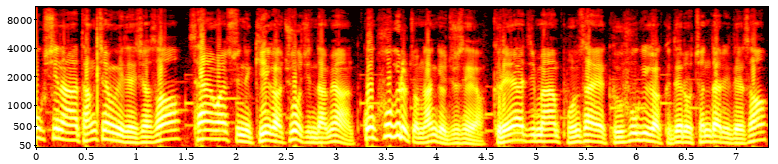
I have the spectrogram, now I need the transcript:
혹시나 당첨이 되셔서 사용할 수 있는 기회가 주어진다면 꼭 후기를 좀 남겨주세요. 그래야지만 본사에 그 후기가 그대로 전달이 돼서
